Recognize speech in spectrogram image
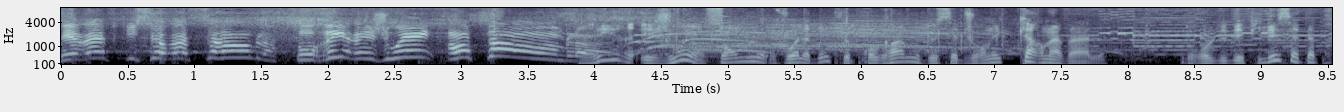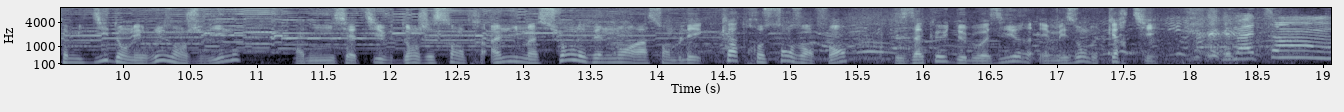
Des rêves qui se rassemblent pour rire et jouer ensemble Rire et jouer ensemble, voilà donc le programme de cette journée carnaval. Drôle de défilé cet après-midi dans les rues angevines. À l'initiative d'Angers Centre Animation, l'événement a rassemblé 400 enfants, des accueils de loisirs et maisons de quartier. Le matin,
